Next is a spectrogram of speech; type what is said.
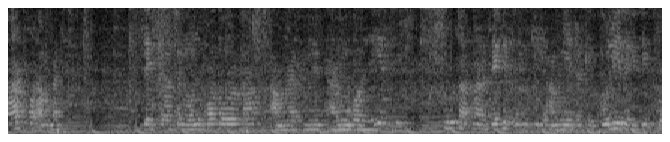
তারপর আমরা দেখতে পাচ্ছেন বন্ধু কত বড়টা আমরা এখানে থার্মোকল দিয়েছি শুরু তো আপনারা দেখেছেন কি আমি এটাকে গলিয়ে রেখেছি, তো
